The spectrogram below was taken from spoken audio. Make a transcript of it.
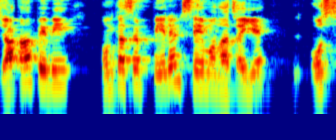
जहाँ पे भी उनका सिर्फ़ पेरेंट सेम होना चाहिए, उस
